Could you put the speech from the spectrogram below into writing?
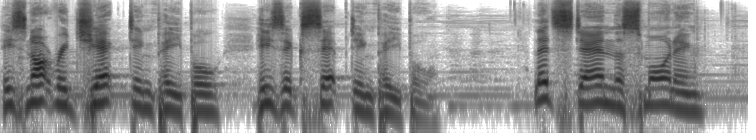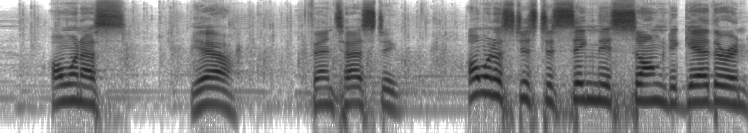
He's not rejecting people, He's accepting people. Let's stand this morning. I want us yeah, fantastic. I want us just to sing this song together and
